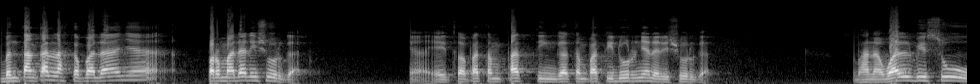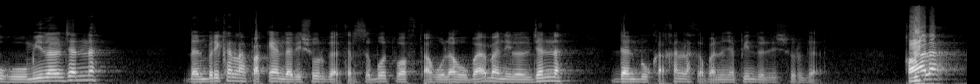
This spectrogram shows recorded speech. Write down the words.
Bentangkanlah kepadanya permadani surga ya, yaitu apa tempat tinggal tempat tidurnya dari surga subhanahu wal bisuhu minal jannah dan berikanlah pakaian dari surga tersebut waftahu lahu baban ilal jannah dan bukakanlah kepadanya pintu dari surga. Qala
